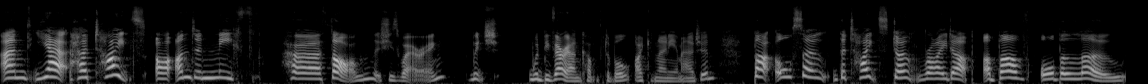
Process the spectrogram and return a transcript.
And yeah, her tights are underneath her thong that she's wearing, which would be very uncomfortable, I can only imagine. But also, the tights don't ride up above or below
